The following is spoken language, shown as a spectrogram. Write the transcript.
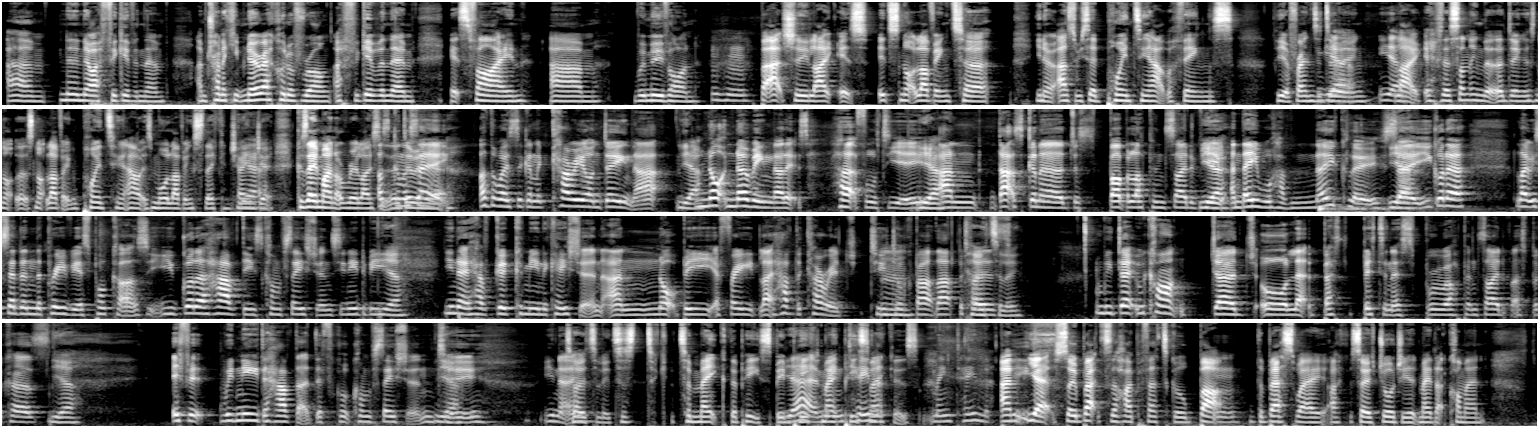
Um, no, no, no, I've forgiven them. I'm trying to keep no record of wrong. I've forgiven them. It's fine. Um, we move on. hmm but actually like it's it's not loving to you know as we said pointing out the things that your friends are Yeah, doing yeah. like if there's something that they're doing is not that's not loving pointing it out is more loving so they can change Yeah. it because they might not realize that they're doing say, it otherwise they're gonna carry on doing that, yeah not knowing that it's hurtful to you, Yeah. and that's gonna just bubble up inside of you, Yeah. and they will have no clue. So Yeah. you gotta, like we said in the previous podcast, you've gotta have these conversations. You need to be, yeah you know, have good communication and not be afraid. Like have the courage to Mm. talk about that because totally we don't, we can't judge or let best bitterness brew up inside of us because yeah if it we need to have that difficult conversation to Yeah. you know totally to, to to make the peace be Yeah, peace, make peacemakers maintain the and peace. yeah so back to the hypothetical but Mm. the best way I, so if georgie had made that comment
